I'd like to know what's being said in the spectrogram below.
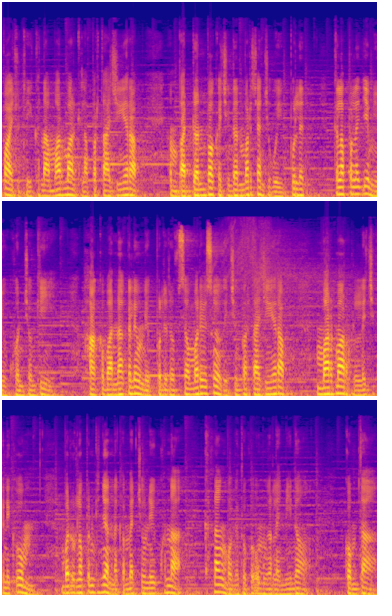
pa juti kena mar mar kila pertaji erap empat don ba kejing dan marchan jugui pulet kala pala jem yu kon jong ki ha ka ba nakling ni pulet of samari so kejing pertaji erap mar mar lecik ni um. Baru lapan kenyan nak met jong ni kuna. Kenang bagato ko um ngalai mino komta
